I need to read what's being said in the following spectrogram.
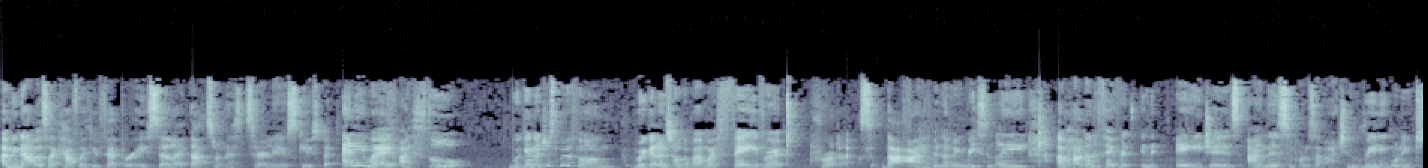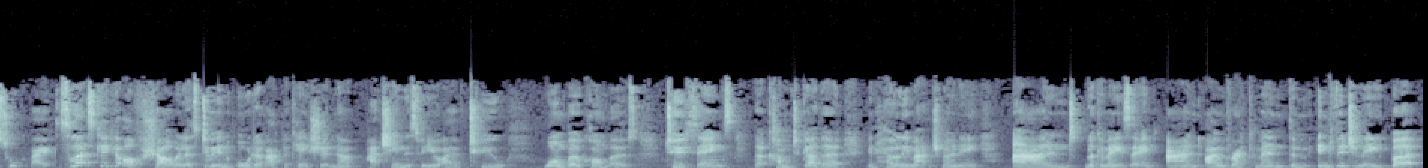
I mean now it's like halfway through February, so like that's not necessarily an excuse. But anyway, I thought we're gonna just move on. We're gonna talk about my favorite products that I have been loving recently. Um, I haven't done a favourites in ages and there's some products I'm actually really wanting to talk about. So let's kick it off, shall we? Let's do it in order of application. Now, actually in this video, I have two wombo combos. Two things that come together in holy matrimony and look amazing and I would recommend them individually, but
